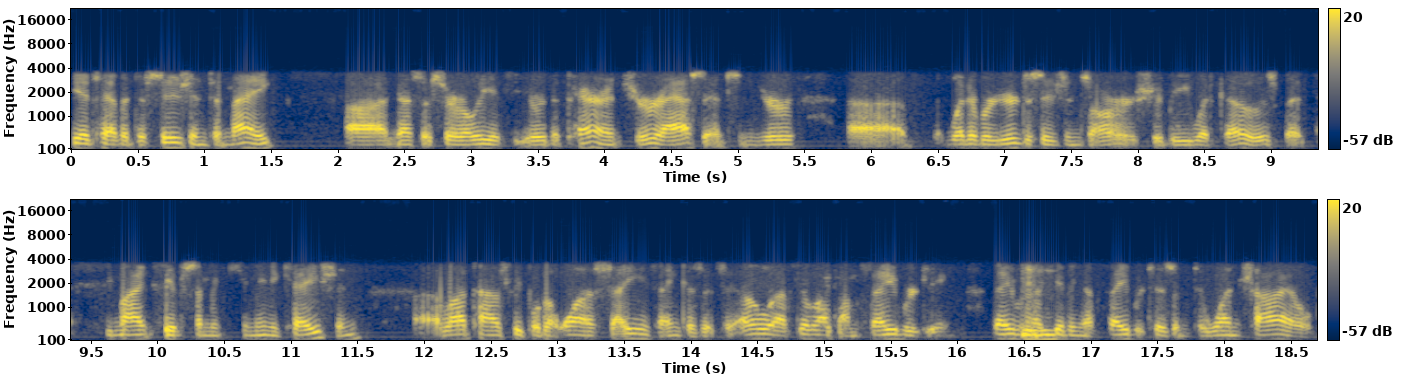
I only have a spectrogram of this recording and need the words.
kids have a decision to make uh, necessarily. If you're the parents, your assets and your uh, whatever your decisions are should be what goes. But you might give some communication. Uh, a lot of times people don't want to say anything because it's oh I feel like I'm favoriting. They were Mhm. giving a favoritism to one child,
